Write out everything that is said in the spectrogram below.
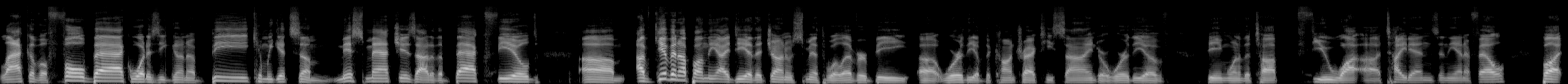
lack of a fullback. What is he going to be? Can we get some mismatches out of the backfield? Um, I've given up on the idea that Jonnu Smith will ever be uh, worthy of the contract he signed or worthy of being one of the top few uh, tight ends in the NFL. But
